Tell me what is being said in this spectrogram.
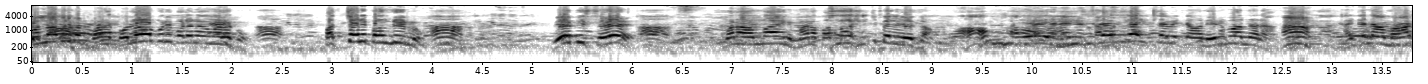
కొల్లాపురి పట్టణం. మన కొల్లాపురి పట్టణం వరకు పచ్చని పందిర్లు. వేపిస్తే మన అమ్మాయిని మన పద్మాక్షి ఇచ్చి పెళ్ళి చేద్దాం. విధంగా ఇట్లా పెట్టినావు నిబంధన ఆ, అంటే నా మాట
